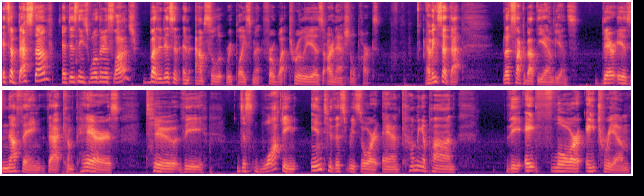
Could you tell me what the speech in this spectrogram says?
it's a best of at Disney's Wilderness Lodge, but it isn't an absolute replacement for what truly is our national parks. Having said that, let's talk about the ambience. There is nothing that compares to the just walking into this resort and coming upon the eighth floor atrium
